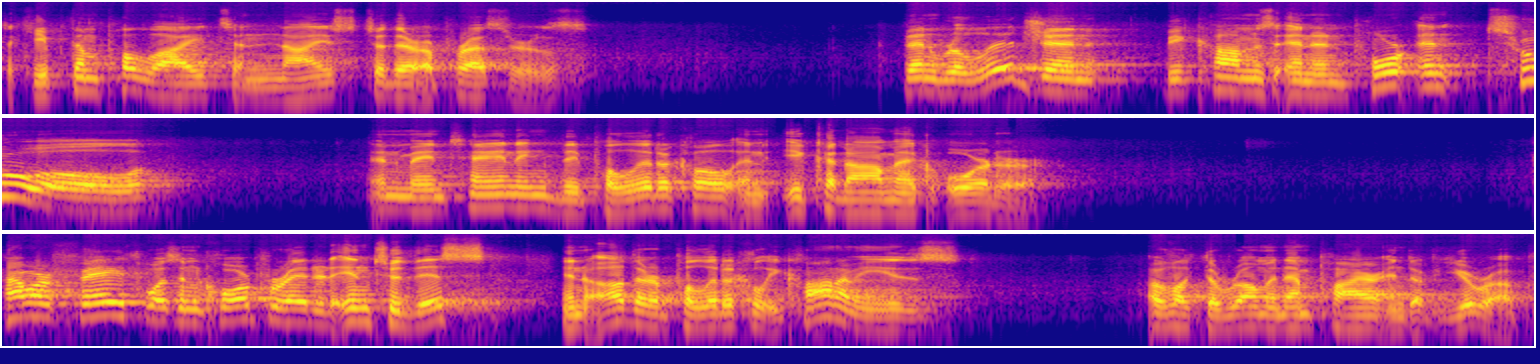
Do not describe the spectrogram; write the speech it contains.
to keep them polite and nice to their oppressors, then religion becomes an important tool in maintaining the political and economic order. How our faith was incorporated into this and other political economies of like the Roman Empire and of Europe,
